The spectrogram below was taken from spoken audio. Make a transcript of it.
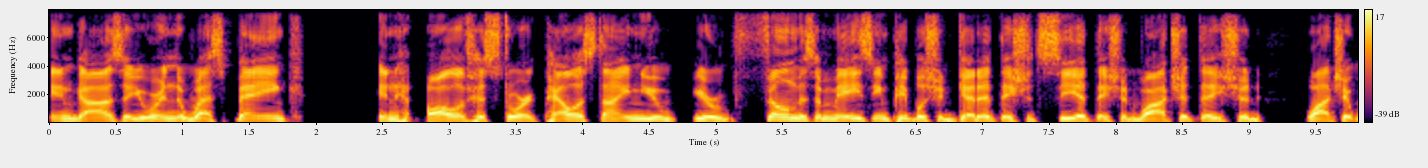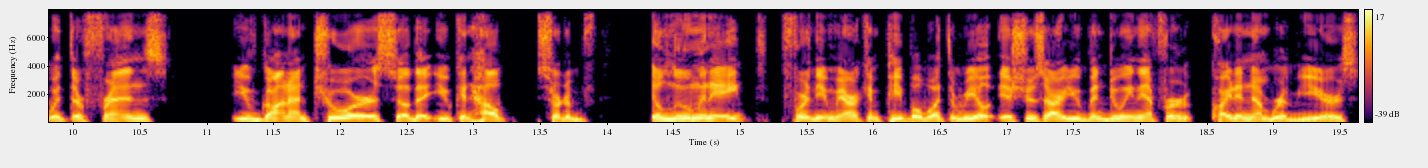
in Gaza, you were in the West Bank, in all of historic Palestine. You your film is amazing. People should get it. They should see it. They should watch it. They should watch it with their friends. You've gone on tours so that you can help sort of illuminate for the American people what the real issues are. You've been doing that for quite a number of years.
